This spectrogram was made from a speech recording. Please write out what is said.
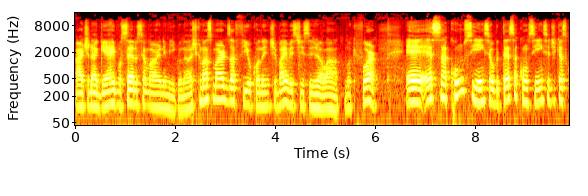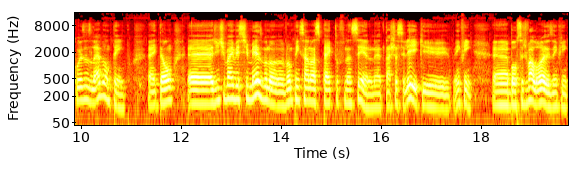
a Arte da Guerra e você era o seu maior inimigo, né? Eu acho que o nosso maior desafio quando a gente vai investir, seja lá no que for, é essa consciência, obter essa consciência de que as coisas levam tempo. Né? Então, é, a gente vai investir mesmo, no, vamos pensar no aspecto financeiro, né? Taxa Selic, enfim, é, bolsa de valores, enfim.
